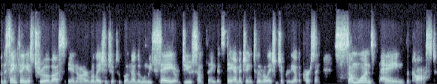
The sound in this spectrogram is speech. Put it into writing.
But the same thing is true of us in our relationships with one another when we say or do something that's damaging to the relationship or the other person. Someone's paying the cost.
